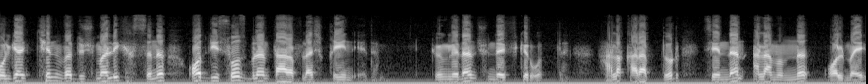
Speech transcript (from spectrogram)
bo'lgan kin va dushmanlik hissini oddiy so'z bilan ta'riflash qiyin edi. Ko'nglidan shunday fikr o'tdi. Hali qarab tur sendan alamimni olmay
